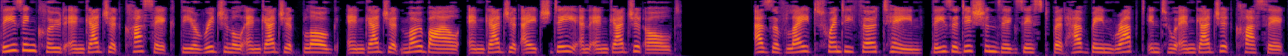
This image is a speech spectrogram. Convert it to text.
These include Engadget Classic the original Engadget blog, Engadget Mobile, Engadget HD and Engadget Alt. As of late 2013, these editions exist but have been wrapped into Engadget Classic.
